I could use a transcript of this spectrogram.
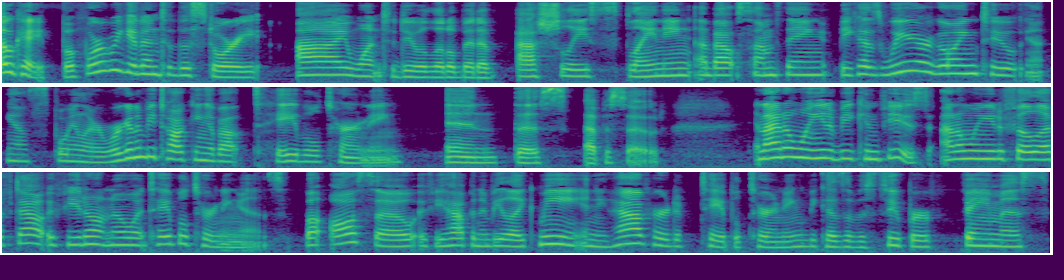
Okay, before we get into the story, I want to do a little bit of Ashley splaining about something because we are going to, yeah, spoiler, we're going to be talking about table turning in this episode. And I don't want you to be confused. I don't want you to feel left out if you don't know what table turning is. But also, if you happen to be like me and you have heard of table turning because of a super famous,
